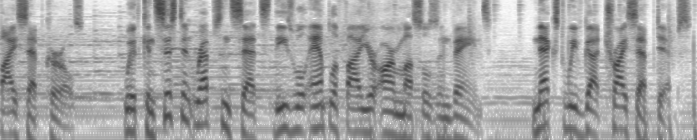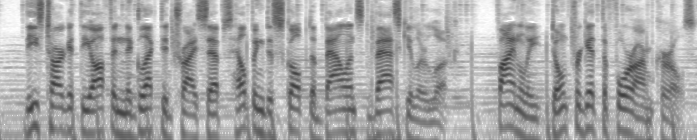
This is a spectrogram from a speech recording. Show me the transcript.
bicep curls. With consistent reps and sets, these will amplify your arm muscles and veins. Next, we've got tricep dips. These target the often neglected triceps, helping to sculpt a balanced vascular look. Finally, don't forget the forearm curls.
